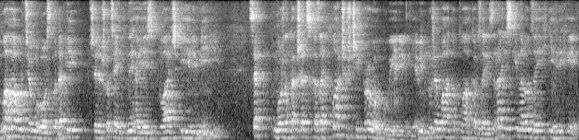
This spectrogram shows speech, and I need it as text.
благав у цьому Господа. І через що ця книга є плач і Єремії. Це, можна так ще сказати, плачущий пророк був Єремія. Він дуже багато плакав за ізраїльський народ, за їхні гріхи,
